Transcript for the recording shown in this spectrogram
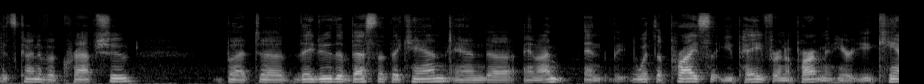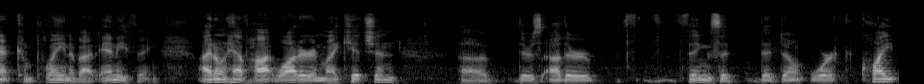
it's kind of a crapshoot but uh, they do the best that they can, and uh, and I'm and with the price that you pay for an apartment here, you can't complain about anything. I don't have hot water in my kitchen. Uh, there's other th- things that that don't work quite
